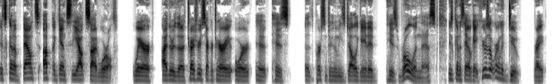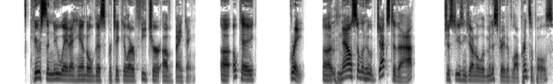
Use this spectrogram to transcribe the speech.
it's going to bounce up against the outside world, where either the Treasury Secretary or uh, his uh, the person to whom he's delegated his role in this is going to say, okay, here's what we're going to do, right? Here's the new way to handle this particular feature of banking. Uh, okay, great. Uh, now, someone who objects to that, just using general administrative law principles,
